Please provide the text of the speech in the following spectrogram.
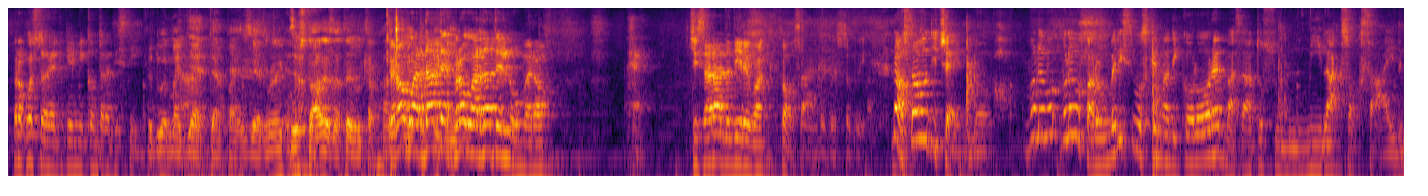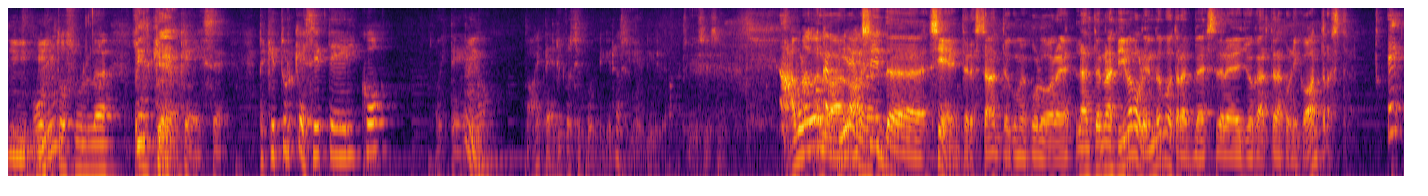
Però questo è perché mi contraddistingue. Le due magliette al paese, una Esatto. custodes, l'altra dell'ultramare. Però guardate, però guardate il numero. Eh, ci sarà da dire qualche cosa anche questo qui. No, stavo dicendo, volevo, volevo fare un bellissimo schema di colore basato sul Milax Oxide, quindi Mhm. molto sul, sul Perché? turchese. Perché turchese eterico, o etereo, no eterico si può dire, si può dire. Sì, sì, sì. Ah, volevo allora, capire. l'Oxid sì, è interessante come colore. L'alternativa, volendo, potrebbe essere giocartela con i contrast. Eh,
